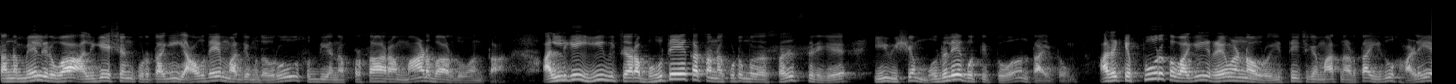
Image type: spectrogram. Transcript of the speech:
ತನ್ನ ಮೇಲಿರುವ ಅಲಿಗೇಷನ್ ಕುರಿತಾಗಿ ಯಾವುದೇ ಮಾಧ್ಯಮದವರು ಸುದ್ದಿಯನ್ನು ಪ್ರಸಾರ ಮಾಡಬಾರ್ದು ಅಂತ. ಅಲ್ಲಿಗೆ ಈ ವಿಚಾರ ಬಹುತೇಕ ತನ್ನ ಕುಟುಂಬದ ಸದಸ್ಯರಿಗೆ ಈ ವಿಷಯ ಮೊದಲೇ ಗೊತ್ತಿತ್ತು ಅಂತಾಯಿತು. ಅದಕ್ಕೆ ಪೂರಕವಾಗಿ ರೇವಣ್ಣ ಅವರು ಇತ್ತೀಚೆಗೆ ಮಾತನಾಡ್ತಾ ಇದು ಹಳೆಯ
